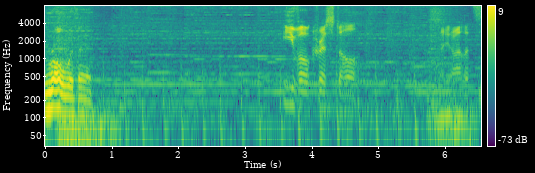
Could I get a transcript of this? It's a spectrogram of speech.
Roll with it. Evo Crystal. Know what, let's...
